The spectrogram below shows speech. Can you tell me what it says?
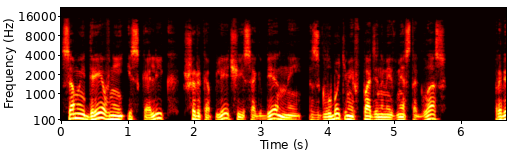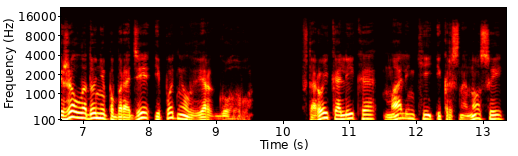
Самый древний из калик, широкоплечий, согбенный, с глубокими впадинами вместо глаз, пробежал ладонью по бороде и поднял вверх голову. Второй калика, маленький и красноносый,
